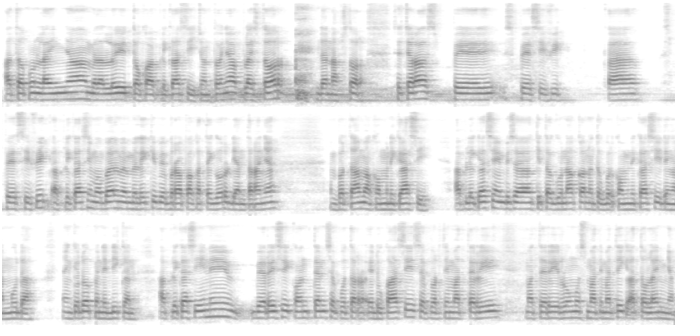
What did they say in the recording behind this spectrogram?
ataupun lainnya melalui toko aplikasi contohnya Play Store dan App Store. Secara spe, spesifik spesifik aplikasi mobile memiliki beberapa kategori di antaranya yang pertama komunikasi aplikasi yang bisa kita gunakan untuk berkomunikasi dengan mudah. Yang kedua, pendidikan. Aplikasi ini berisi konten seputar edukasi seperti materi, materi rumus matematik atau lainnya.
